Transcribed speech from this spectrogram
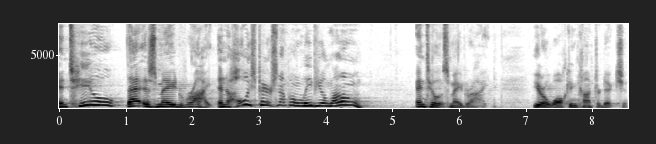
Until that is made right, and the Holy Spirit's not going to leave you alone until it's made right. You're a walking contradiction.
